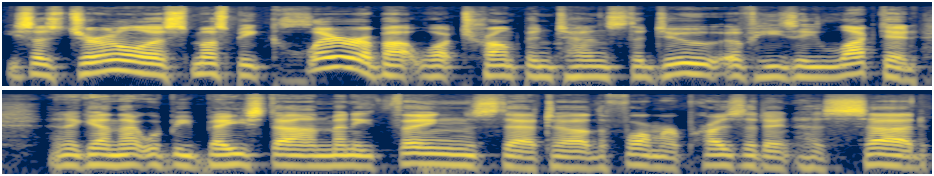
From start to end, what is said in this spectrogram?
He says journalists must be clear about what Trump intends to do if he's elected. And again, that would be based on many things that uh, the former president has said.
